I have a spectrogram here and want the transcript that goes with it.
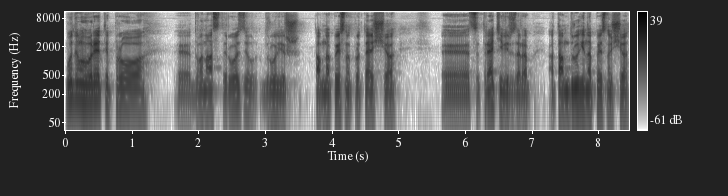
Будемо говорити про е, 12 розділ, другий вірш. Там написано про те, що е, це третій вірш зараз, а там другий написано, що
